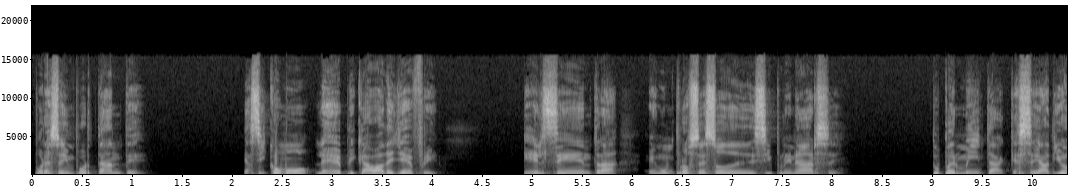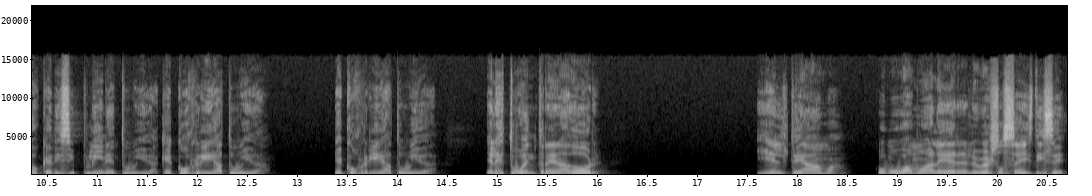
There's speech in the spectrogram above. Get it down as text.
Por eso es importante que así como les explicaba de Jeffrey, que él se entra en un proceso de disciplinarse, tú permita que sea Dios que discipline tu vida, que corrija tu vida, que corrija tu vida. Él es tu entrenador y Él te ama. Como vamos a leer en el verso 6, dice,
